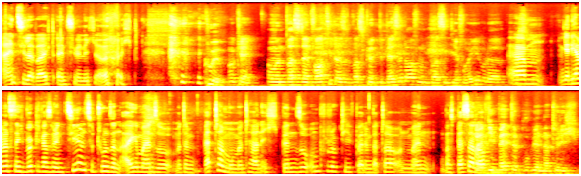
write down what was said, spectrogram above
ein Ziel erreicht, ein Ziel nicht erreicht. cool, okay. Und was ist dein Fazit? Also was könnte besser laufen und was sind die Erfolge? Oder ähm, ja, die haben jetzt nicht wirklich was mit den Zielen zu tun, sondern allgemein so mit dem Wetter momentan. Ich bin so unproduktiv bei dem Wetter und mein was besser Weil laufen. die Wette probieren natürlich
